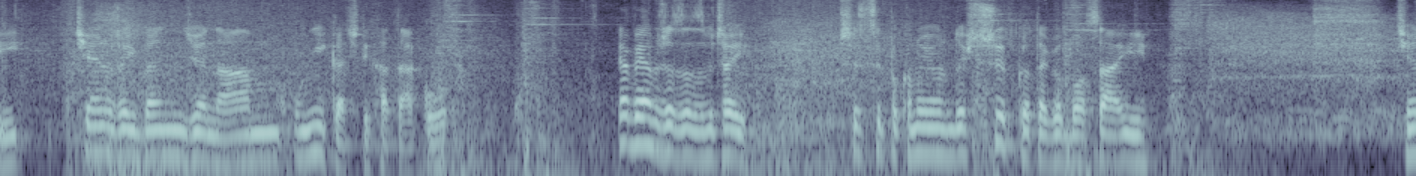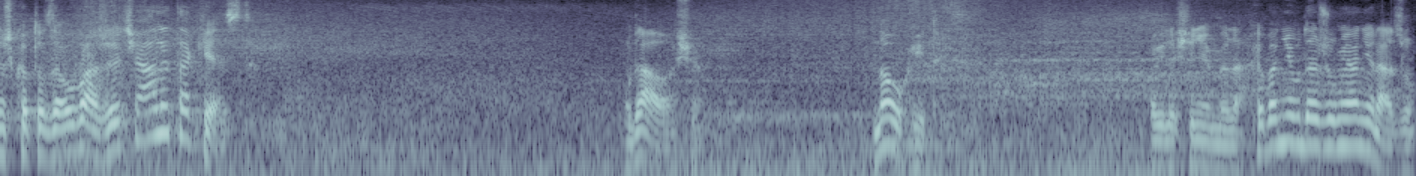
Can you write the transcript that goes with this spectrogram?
I ciężej będzie nam unikać tych ataków. Ja wiem, że zazwyczaj wszyscy pokonują dość szybko tego bossa i ciężko to zauważyć, ale tak jest. Udało się. No hit. O ile się nie mylę. Chyba nie uderzył mnie ani razu.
